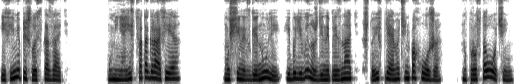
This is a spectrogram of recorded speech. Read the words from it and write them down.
Ефиме пришлось сказать. «У меня есть фотография». Мужчины взглянули и были вынуждены признать, что и впрямь очень похожи. Ну просто очень.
